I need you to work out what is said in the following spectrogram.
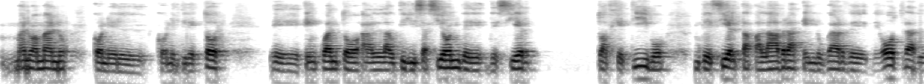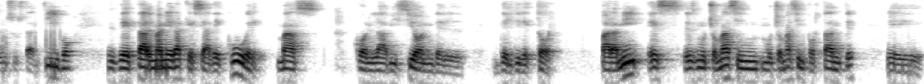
mano a mano con el, con el director eh, en cuanto a la utilización de, cierto adjetivo, de cierta palabra en lugar de, otra, de un sustantivo, de tal manera que se adecue más con la visión del, director. Para mí es, es mucho, más mucho más importante eh,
